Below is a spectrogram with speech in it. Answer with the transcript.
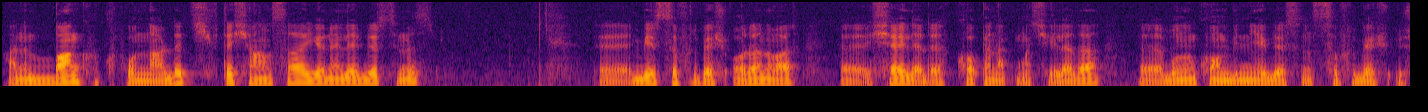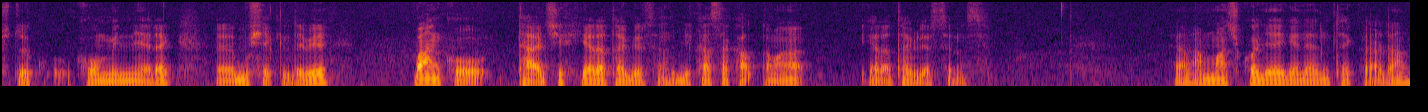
Hani banka kuponlarda çifte şansa yönelebilirsiniz. E, 1.05 oranı var. E, şeyle de Kopenhag maçıyla da e, bunun kombinleyebilirsiniz. 0.5 üstü kombinleyerek e, bu şekilde bir banko tercih yaratabilirsiniz. Bir kasa katlama yaratabilirsiniz. Hemen maç kolyeye gelelim tekrardan.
